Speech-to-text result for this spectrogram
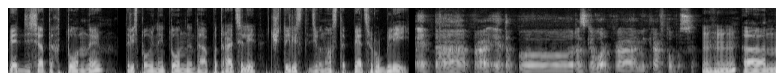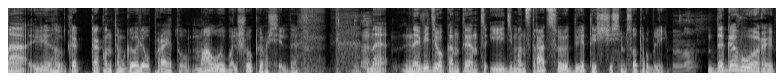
э, тонны 3,5 тонны, да, потратили 495 рублей. Это, про, это разговор про микроавтобусы. Угу. На, как, как он там говорил про эту малую, большую карусель, да? Да. На, на видеоконтент и демонстрацию 2700 рублей. Ну. Договоры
